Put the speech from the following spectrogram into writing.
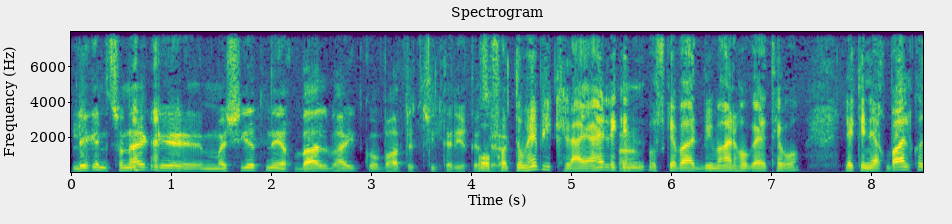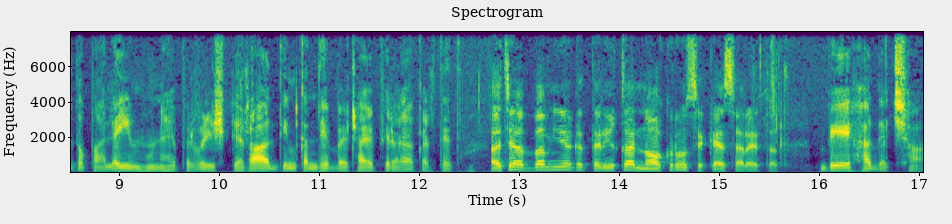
لیکن سنا ہے کہ مشیت نے اقبال بھائی کو بہت اچھی طریقے سے تمہیں بھی کھلایا ہے لیکن ہاں۔ اس کے بعد بیمار ہو گئے تھے وہ۔ لیکن اقبال کو تو پالا ہی انہوں نے پرورش کے۔ رات دن کندھے بیٹھائے پھرایا کرتے تھے۔ اچھا ابا میاں کا طریقہ نوکروں سے کیسا رہتا تھا؟ بے حد اچھا۔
